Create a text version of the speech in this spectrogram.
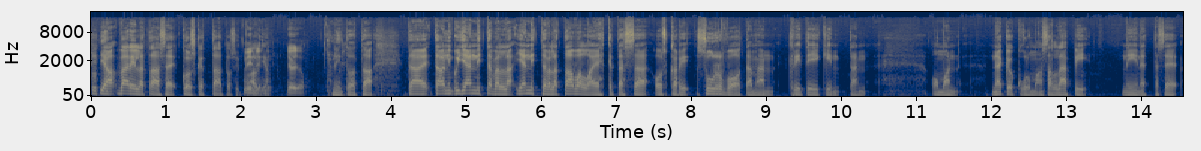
Mm. ja välillä taas se koskettaa tosi niin, paljon. Niin, niin. Joo, joo. Niin tuota, tämä, tämä on niin kuin jännittävällä, jännittävällä tavalla ehkä tässä Oskari survoo tämän kritiikin, tämän oman näkökulmansa läpi niin, että se –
